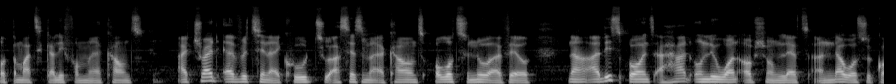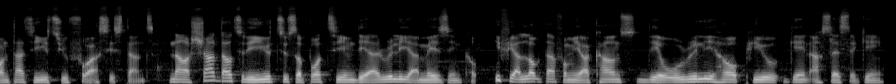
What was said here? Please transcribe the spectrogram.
automatically from my account. I tried everything I could to access my account, all to no avail. Now, at this point, I had only one option left, and that was to contact YouTube for assistance. Now, shout out to the YouTube support team, they are really amazing. If you are locked out from your accounts, they will really help you gain access again.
